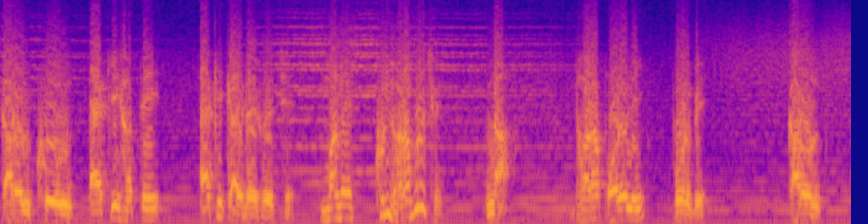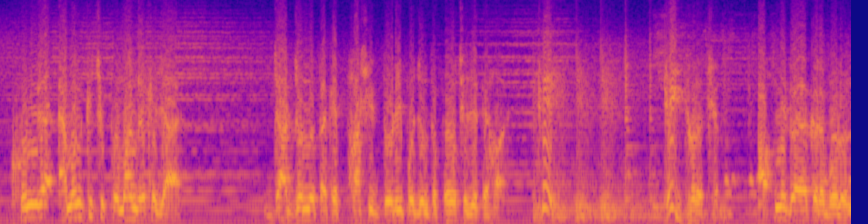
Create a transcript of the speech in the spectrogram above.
কারণ খুন একই হাতে একই কায়দায় হয়েছে। মানে খুনি ধরা পড়েছে? না ধরা পড়েনি পড়বে। কারণ খুনিরা এমন কিছু প্রমাণ রেখে যায় যার জন্য তাকে ফাঁসির দড়ি পর্যন্ত পৌঁছে যেতে হয়। ঠিক ধরেছেন। আপনি দয়া করে বলুন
